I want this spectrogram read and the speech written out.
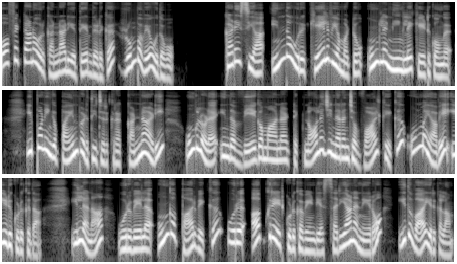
பெர்ஃபெக்ட்டான ஒரு கண்ணாடியை தேர்ந்தெடுக்க ரொம்பவே உதவும். கடைசியா இந்த ஒரு கேள்விய மட்டும் உங்களை நீங்களே கேட்டுக்கோங்க. இப்போ நீங்க பயன்படுத்திட்டு இருக்கிற கண்ணாடி உங்களோட இந்த வேகமான டெக்னாலஜி நிறைஞ்ச வாழ்க்கைக்கு உண்மையாவே ஈடு கொடுக்குதா? இல்லனா ஒருவேளை உங்க பார்வைக்கு ஒரு அப்கிரேட் கொடுக்க வேண்டிய சரியான நேரம் இதுவா இருக்கலாம்.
